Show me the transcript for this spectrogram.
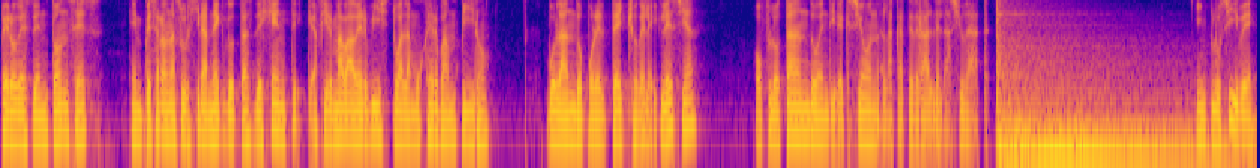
Pero desde entonces empezaron a surgir anécdotas de gente que afirmaba haber visto a la mujer vampiro volando por el techo de la iglesia o flotando en dirección a la catedral de la ciudad. Inclusive,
